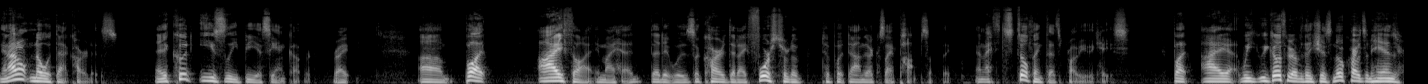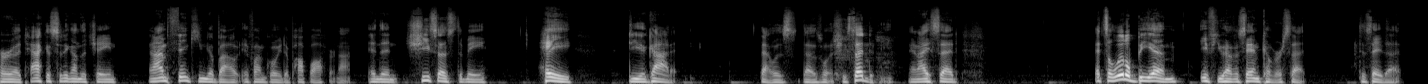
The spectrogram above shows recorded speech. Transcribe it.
and I don't know what that card is, and it could easily be a sand cover, right? Um, but I thought in my head that it was a card that I forced her to, to put down there because I popped something, and I still think that's probably the case. But I we, we go through everything. She has no cards in hand. Her attack is sitting on the chain, and I'm thinking about if I'm going to pop off or not. And then she says to me, "Hey, do you got it?" That was that was what she said to me, and I said, "It's a little BM if you have a sand cover set to say that."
